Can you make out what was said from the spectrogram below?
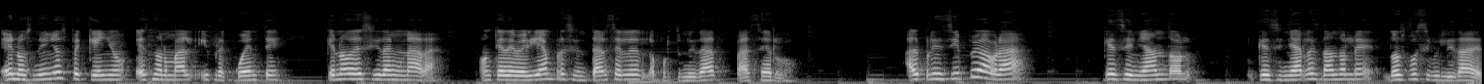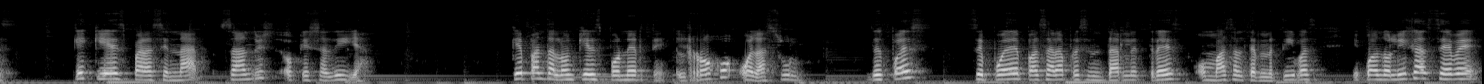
En los niños pequeños es normal y frecuente que no decidan nada, aunque deberían presentárseles la oportunidad para hacerlo. Al principio habrá que, enseñando, que enseñarles dándole dos posibilidades. ¿Qué quieres para cenar? ¿Sándwich o quesadilla? ¿Qué pantalón quieres ponerte? ¿El rojo o el azul? Después se puede pasar a presentarle tres o más alternativas y cuando elija se ve,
